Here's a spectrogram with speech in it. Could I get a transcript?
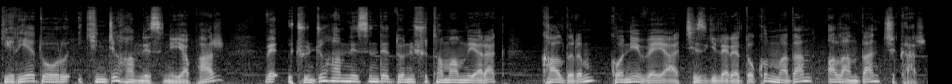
geriye doğru ikinci hamlesini yapar ve üçüncü hamlesinde dönüşü tamamlayarak kaldırım, koni veya çizgilere dokunmadan alandan çıkar.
